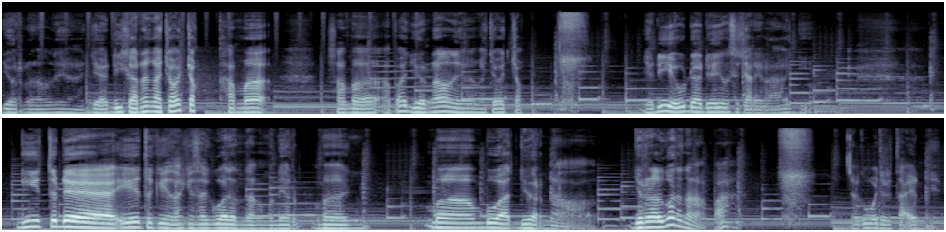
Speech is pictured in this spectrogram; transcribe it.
jurnalnya. Jadi karena nggak cocok sama sama apa jurnalnya nggak cocok jadi ya udah dia bisa cari lagi gitu deh itu kisah-kisah gue tentang menir men, membuat jurnal. Jurnal gue tentang apa? Nah, gue mau ceritain nih.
